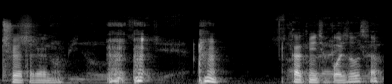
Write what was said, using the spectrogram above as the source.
Че это реально? Как мне этим пользоваться?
